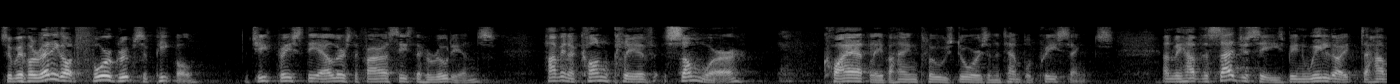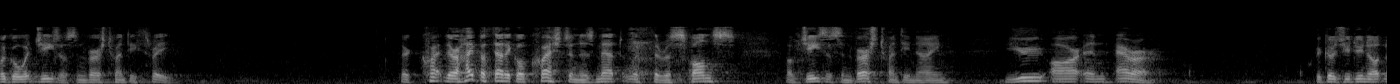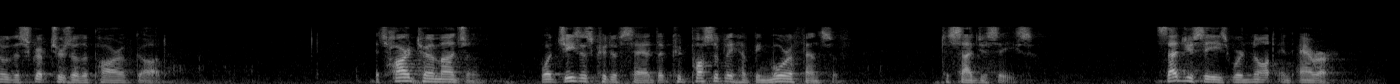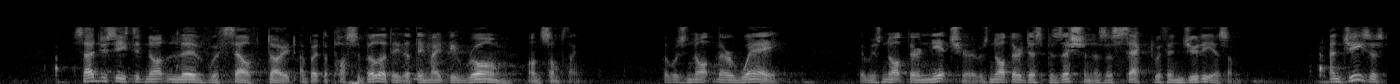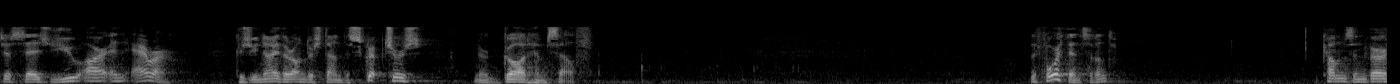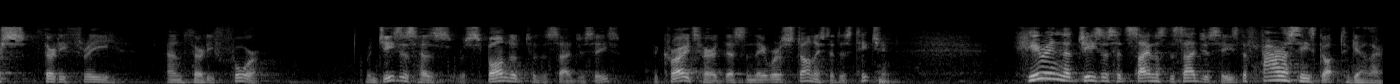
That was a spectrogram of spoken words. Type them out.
So we've already got four groups of people the chief priests, the elders, the Pharisees, the Herodians having a conclave somewhere quietly behind closed doors in the temple precincts. And we have the Sadducees being wheeled out to have a go at Jesus in verse 23. Their, their hypothetical question is met with the response of Jesus in verse 29 You are in error because you do not know the scriptures or the power of God. It's hard to imagine what Jesus could have said that could possibly have been more offensive to Sadducees. Sadducees were not in error. Sadducees did not live with self doubt about the possibility that they might be wrong on something. That was not their way. It was not their nature. It was not their disposition as a sect within Judaism. And Jesus just says, You are in error because you neither understand the scriptures nor God Himself. The fourth incident comes in verse 33 and 34. When Jesus has responded to the Sadducees, the crowds heard this and they were astonished at his teaching. Hearing that Jesus had silenced the Sadducees, the Pharisees got together.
